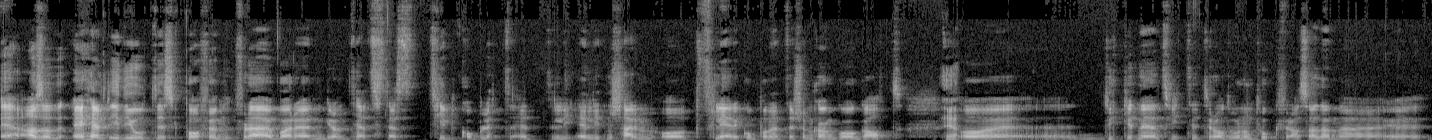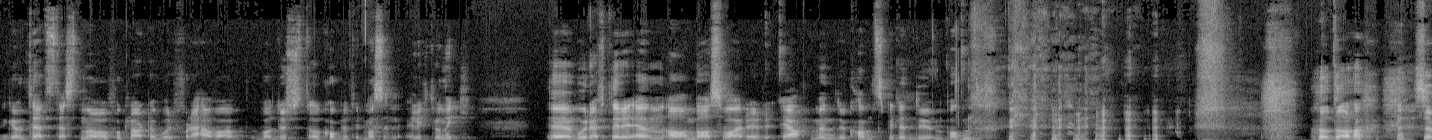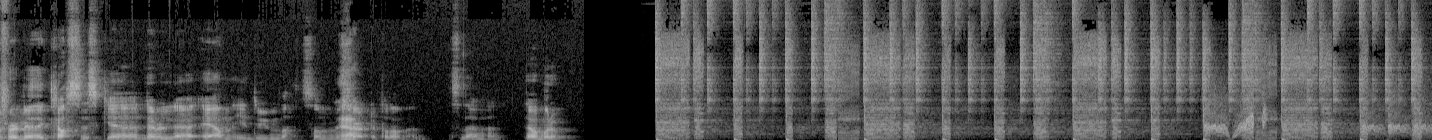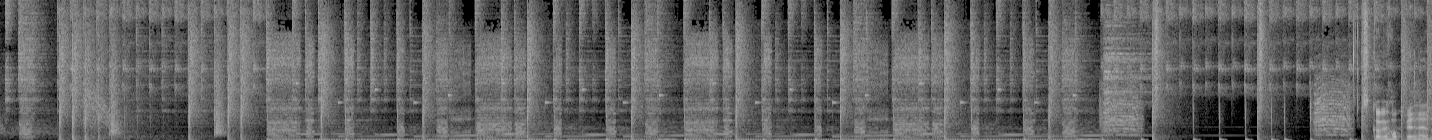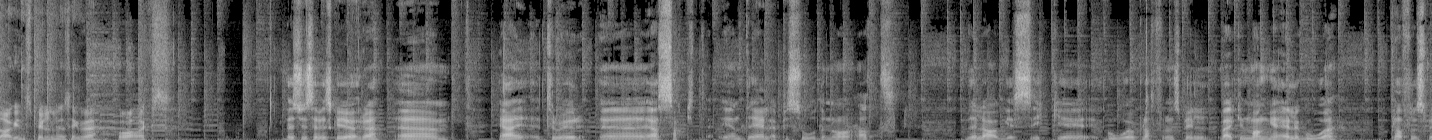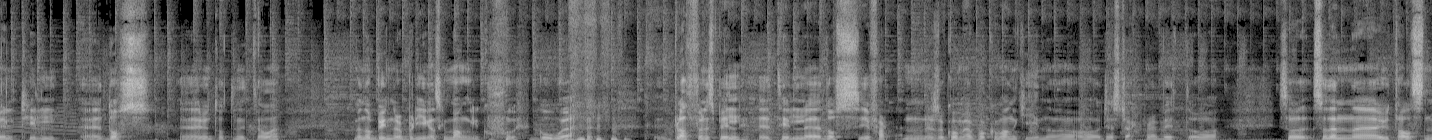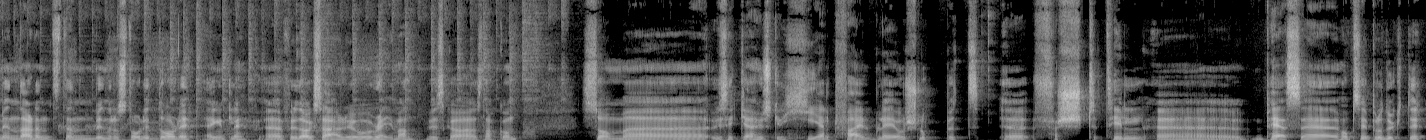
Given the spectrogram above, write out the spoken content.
Ja, altså, et helt idiotisk påfunn, for det er jo bare en graviditetstest tilkoblet et, en liten skjerm og flere komponenter som kan gå galt. Ja. Og uh, dykket ned en Twitter-tråd hvor noen tok fra seg denne uh, graviditetstesten og forklarte hvorfor det her var, var dust og koblet til masse elektronikk. Eh, hvorefter en annen da svarer ja, men du kan spille Doom på den. og da selvfølgelig den klassiske level 1 i Doom da, som kjørte på denne. Så det, det var moro. Skal vi hoppe inn i dagens spill, Sigve og Alex? Det syns jeg vi skal gjøre. Ehm, jeg tror eh, Jeg har sagt i en del episoder nå at det lages ikke gode plattformspill, verken mange eller gode plattformspill til eh, DOS eh, rundt 80-90-tallet. Men nå begynner det å bli ganske mange gode, gode plattformspill til DOS i farten. Så kommer jeg på Command Keen og, og Just Jackrabbit og så, så den uh, uttalelsen min der, den, den, begynner å stå litt dårlig, egentlig. Uh, for i dag så er det jo Rayman vi skal snakke om. Som, uh, hvis ikke jeg husker helt feil, ble jo sluppet først til PC-produkter.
